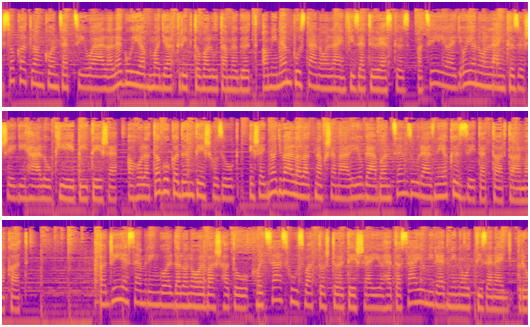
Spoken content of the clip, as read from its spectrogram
Szokatlan koncepció áll a legújabb magyar kriptovaluta mögött, ami nem pusztán online fizetőeszköz, a célja egy olyan online közösségi háló kiépítése, ahol a tagok a döntéshozók, és egy nagy vállalatnak sem áll jogában cenzúrázni a közzétett tartalmakat. A GSM Ring oldalon olvasható, hogy 120 wattos töltéssel jöhet a Xiaomi Redmi Note 11 Pro.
